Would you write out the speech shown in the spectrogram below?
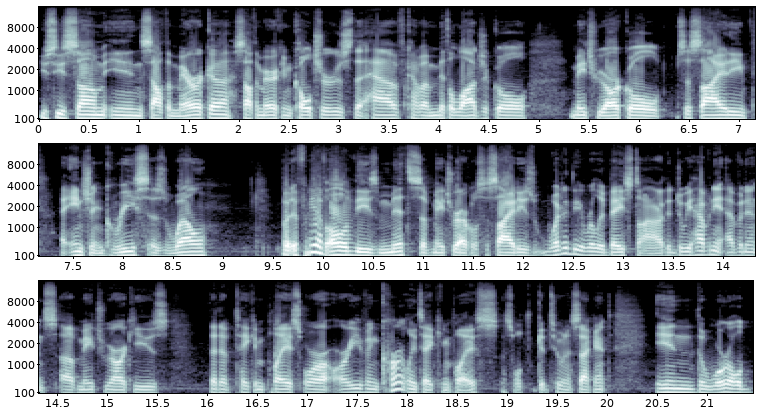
You see some in South America, South American cultures that have kind of a mythological, matriarchal society, ancient Greece as well. But if we have all of these myths of matriarchal societies, what are they really based on? They, do we have any evidence of matriarchies that have taken place or are even currently taking place, as we'll get to in a second, in the world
